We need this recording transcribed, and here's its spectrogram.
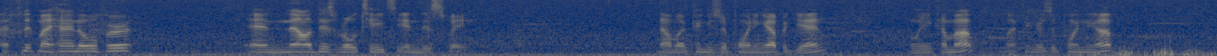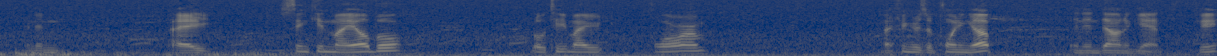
I flip my hand over, and now this rotates in this way. Now my fingers are pointing up again. And when you come up, my fingers are pointing up, and then I sink in my elbow, rotate my forearm, my fingers are pointing up, and then down again. Okay?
